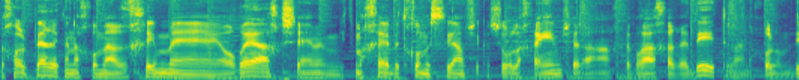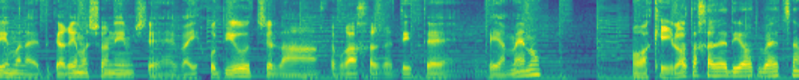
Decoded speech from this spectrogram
בכל פרק אנחנו מארחים אה, אורח שמתמחה בתחום מסוים שקשור לחיים של החברה החרדית, ואנחנו לומדים על האתגרים השונים ש... והייחודיות של החברה החרדית אה, בימינו, או הקהילות החרדיות בעצם.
